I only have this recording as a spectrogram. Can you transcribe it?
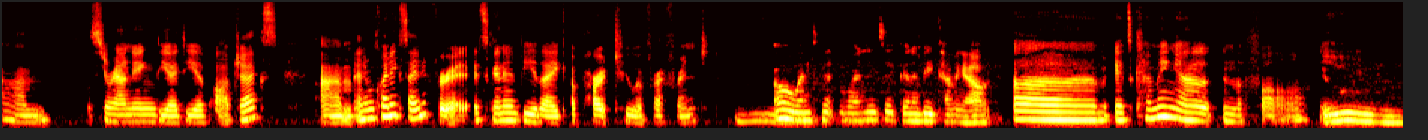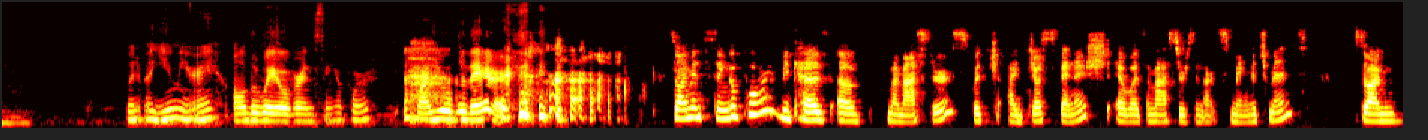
um, surrounding the idea of objects. Um, and I'm quite excited for it. It's going to be like a part two of Referent. Oh, when's it, when is it going to be coming out? Um, it's coming out in the fall. Ooh. What about you, Miri? All the way over in Singapore? Why are you over there? so I'm in Singapore because of my master's, which I just finished. It was a master's in arts management. So I'm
